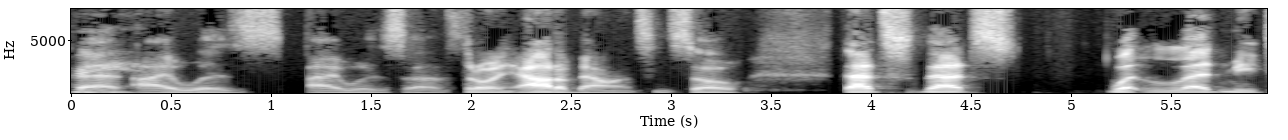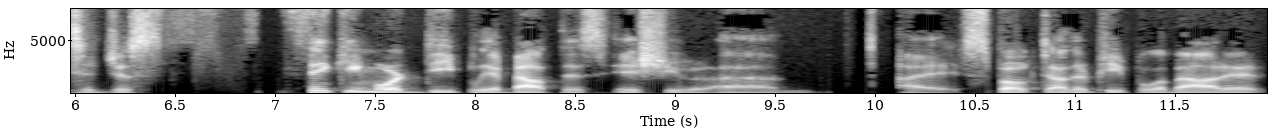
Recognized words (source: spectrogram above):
that right. I was, I was uh, throwing out of balance. And so that's, that's what led me to just thinking more deeply about this issue. Um, I spoke to other people about it.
